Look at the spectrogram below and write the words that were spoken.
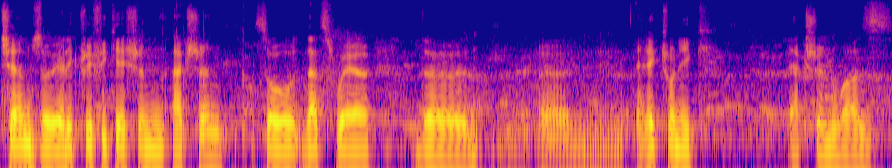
change the electrification action. So that's where the um, electronic action was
